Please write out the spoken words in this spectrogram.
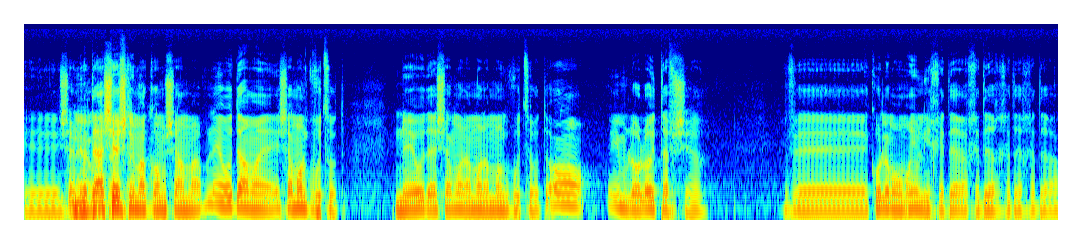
אה, שאני יודע שיש לי כזה. מקום שם. בני יהודה, יש המון קבוצות. בני יהודה, יש המון המון המון קבוצות. או אם לא, לא יתאפשר. וכולם אומרים לי, חדרה, חדרה, חדרה, חדרה.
